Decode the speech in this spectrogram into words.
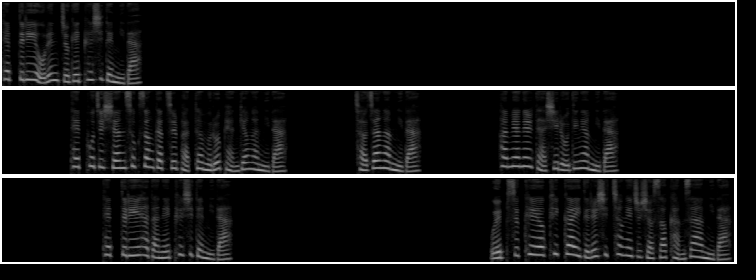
탭들이 오른쪽에 표시됩니다. 탭 포지션 속성 값을 바텀으로 변경합니다. 저장합니다. 화면을 다시 로딩합니다. 탭들이 하단에 표시됩니다. 웹스퀘어 퀵가이드를 시청해주셔서 감사합니다.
